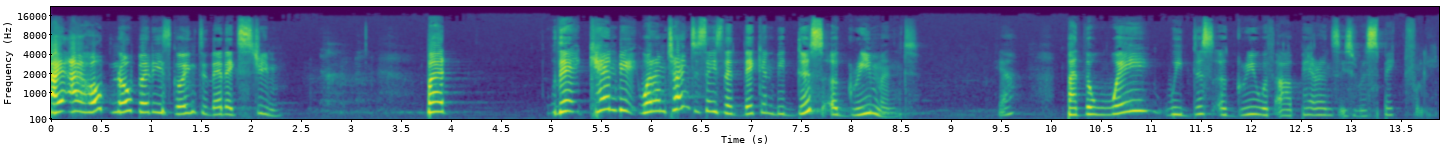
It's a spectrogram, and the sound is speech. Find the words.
I, I hope nobody is going to that extreme. But there can be, what I'm trying to say is that there can be disagreement. Yeah? But the way we disagree with our parents is respectfully.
